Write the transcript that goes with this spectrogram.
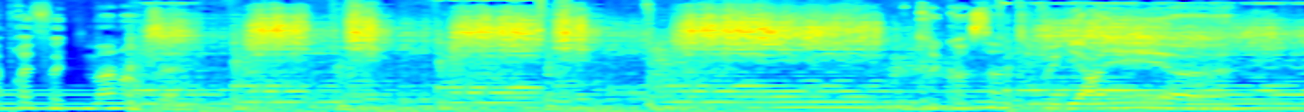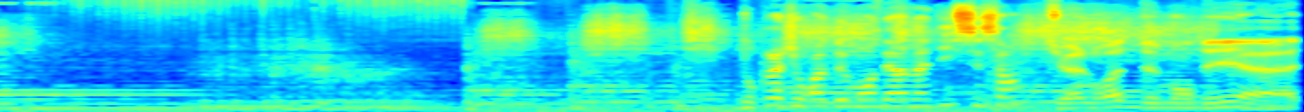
Après, faut être malin, ça. instinct un petit peu guerrier. Euh. Donc là, j'ai le droit de demander un indice, c'est ça? Tu as le droit de demander à,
